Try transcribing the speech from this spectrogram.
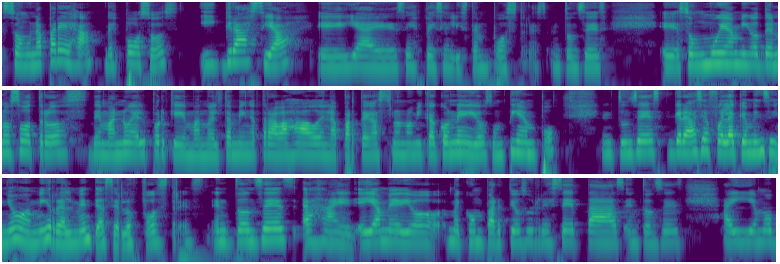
son una pareja de esposos y Gracia, ella es especialista en postres. Entonces, eh, son muy amigos de nosotros, de Manuel, porque Manuel también ha trabajado en la parte gastronómica con ellos un tiempo. Entonces, Gracia fue la que me enseñó a mí realmente a hacer los postres. Entonces, e, ella me dio, me compartió sus recetas. Entonces, ahí hemos,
